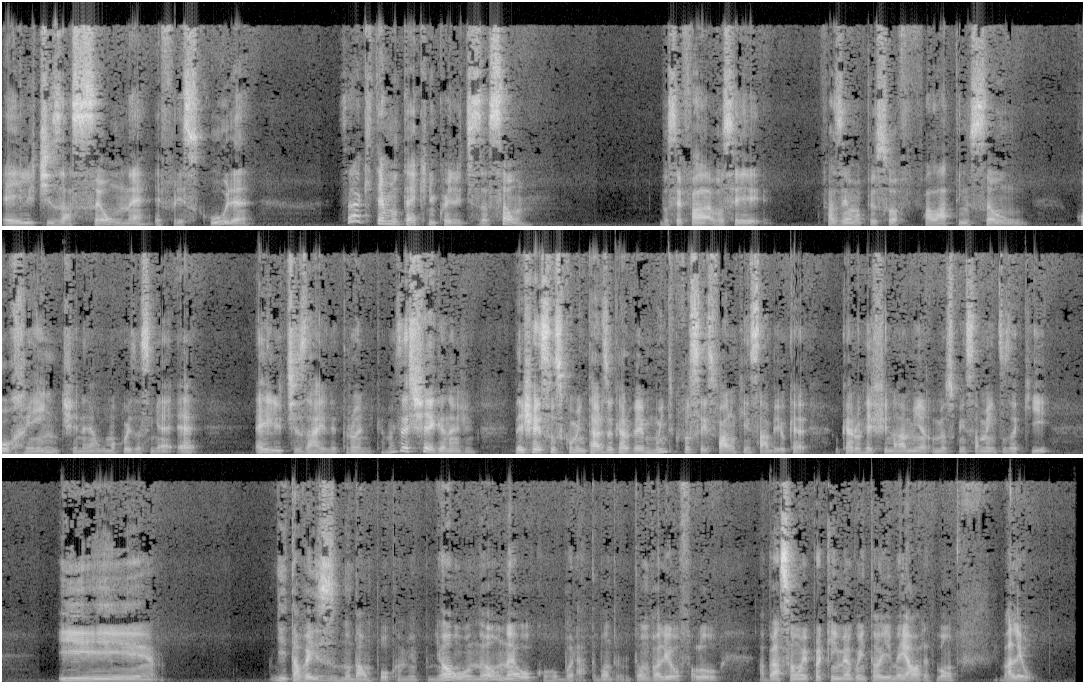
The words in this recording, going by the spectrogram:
é elitização, né? É frescura. Será que termo técnico é elitização? Você, fa você fazer uma pessoa falar atenção corrente, né? Alguma coisa assim. É, é, é elitizar a eletrônica. Mas é, chega, né, gente? Deixa aí seus comentários, eu quero ver muito o que vocês falam. Quem sabe eu quero, eu quero refinar minha, meus pensamentos aqui. E. E talvez mudar um pouco a minha opinião, ou não, né? Ou corroborar, tá bom? Então valeu, falou. Abração aí pra quem me aguentou aí meia hora, tá bom? Valeu!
